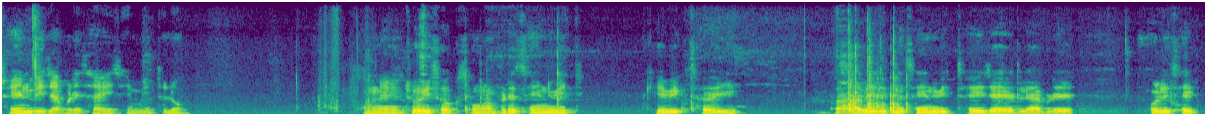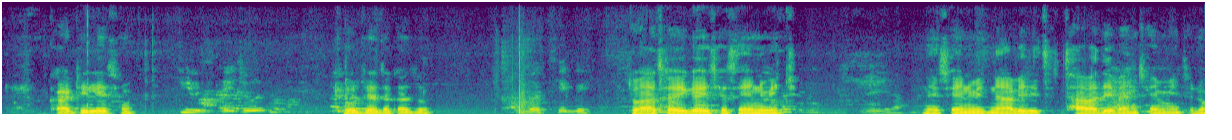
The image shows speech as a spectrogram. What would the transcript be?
સેન્ડવીચ આપણે થાય છે મિત્રો. અને જોઈ શકશું આપણે સેન્ડવિચ કેવી થઈ. તો આવી રીતના સેન્ડવિચ થઈ જાય એટલે આપણે ઓલી સાઈડ કાઢી લેશું. જોરજે તો કાઢો બસ થઈ ગઈ તો આ થઈ ગઈ છે સેન્ડવિચ. ને સેન્ડવિચને આવી રીતે થવા દેવાની છે મિત્રો.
